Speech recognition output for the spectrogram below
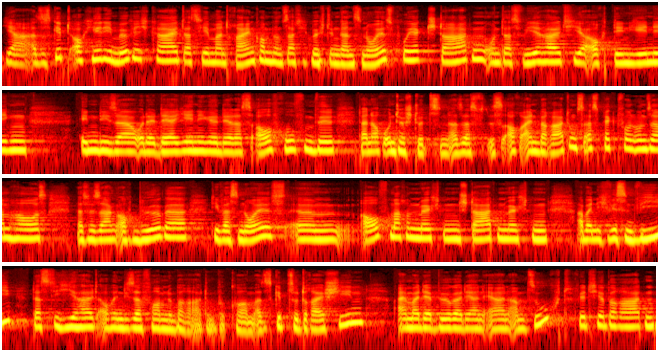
Ja, also es gibt auch hier die Möglichkeit, dass jemand reinkommt und sagt, ich möchte ein ganz neues Projekt starten und dass wir halt hier auch denjenigen in dieser oder derjenige, der das aufrufen will, dann auch unterstützen. Also das ist auch ein Beratungsaspekt von unserem Haus, dass wir sagen, auch Bürger, die was Neues ähm, aufmachen möchten, starten möchten, aber nicht wissen wie, dass die hier halt auch in dieser Form eine Beratung bekommen. Also es gibt so drei Schienen. Einmal der Bürger, der ein Ehrenamt sucht, wird hier beraten.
